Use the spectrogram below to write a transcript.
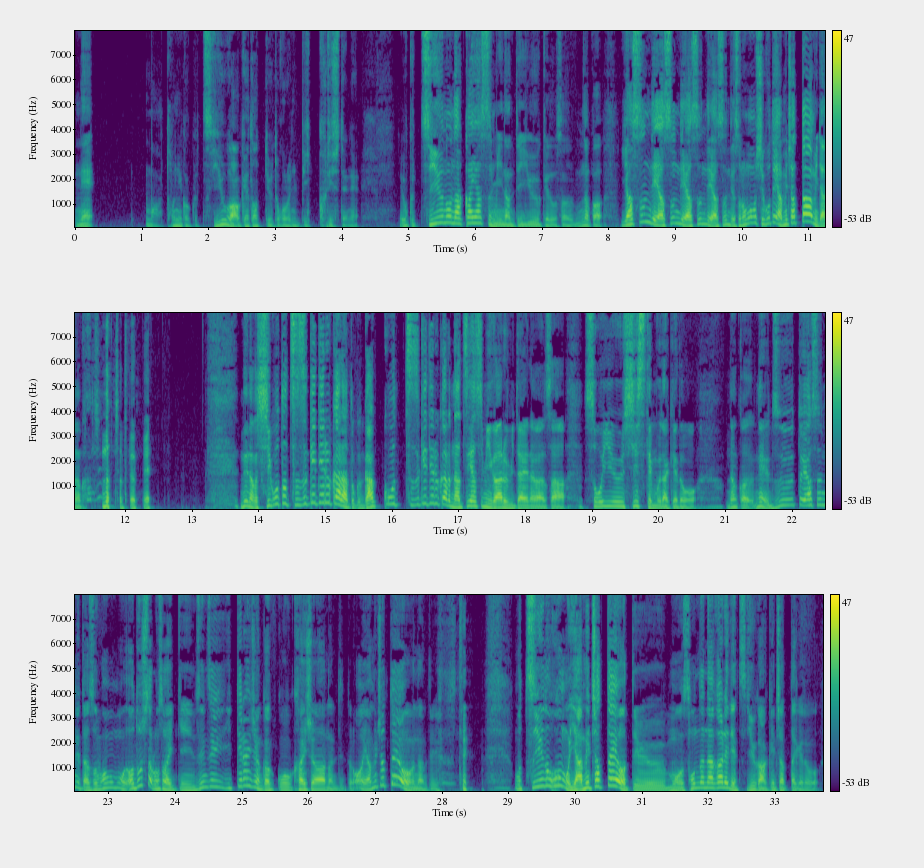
ね。まあとにかく梅雨が明けたっていうところにびっくりしてね。よく梅雨の中休みなんて言うけどさ、なんか休んで休んで休んで休んでそのまま仕事辞めちゃったみたいな感じになっちゃったよね。ね、なんか仕事続けてるからとか学校続けてるから夏休みがあるみたいなさ、そういうシステムだけど、なんかね、ずーっと休んでたらそのままもう、あ、どうしたの最近？全然行ってないじゃん学校、会社なんて言ったら、あ、辞めちゃったよなんて言って。もう梅雨の方もやめちゃったよっていう、もうそんな流れで梅雨が明けちゃったけど、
